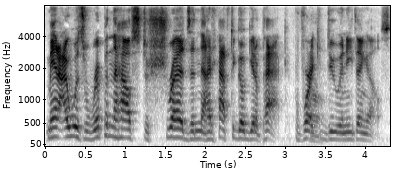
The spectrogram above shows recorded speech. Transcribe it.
man, I was ripping the house to shreds and I'd have to go get a pack before I could do anything else.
